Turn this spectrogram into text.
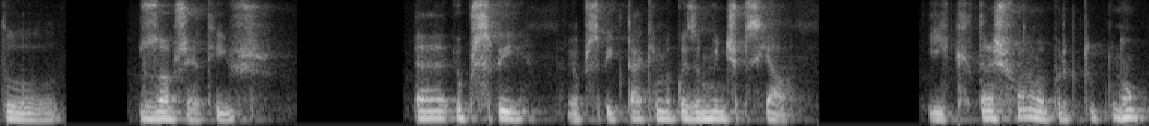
do, dos objetivos, uh, eu percebi. Eu percebi que está aqui uma coisa muito especial e que transforma, porque tu não,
